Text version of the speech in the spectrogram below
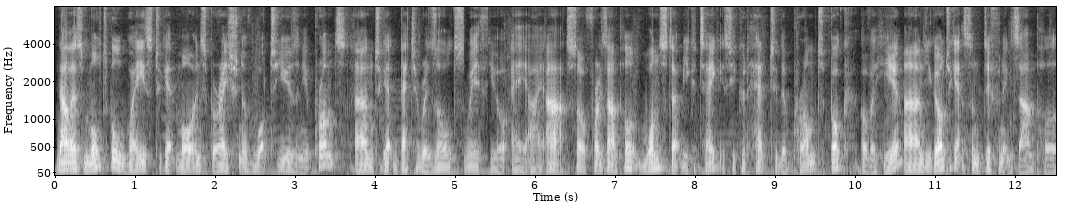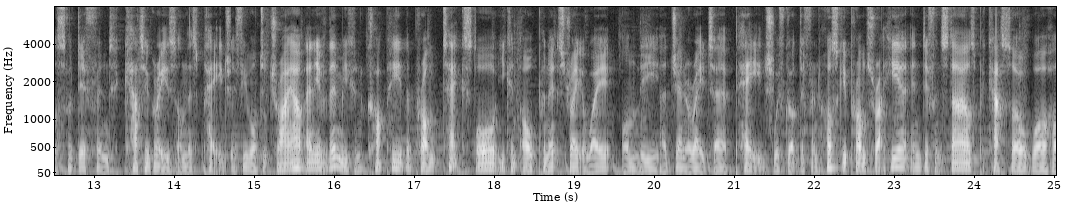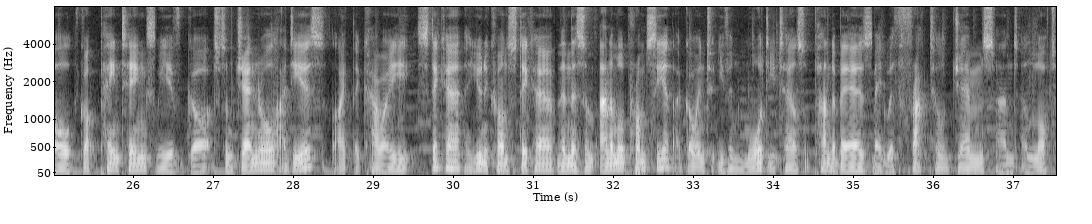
Now there's multiple ways to get more inspiration of what to use in your prompts and to get better results with your AI art. So for example, one step you could take is you could head to the prompt book over here and you're going to get some different examples for different categories on this page. If you want to try out any of them, you can copy the prompt text or you can open it straight away on the uh, generator page. We've got different Husky prompts right here in different styles, Picasso, Warhol, we've got paintings, we've got some general ideas like the kawaii sticker sticker, a unicorn sticker. Then there's some animal prompts here that go into even more details. So panda bears made with fractal gems and a lot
